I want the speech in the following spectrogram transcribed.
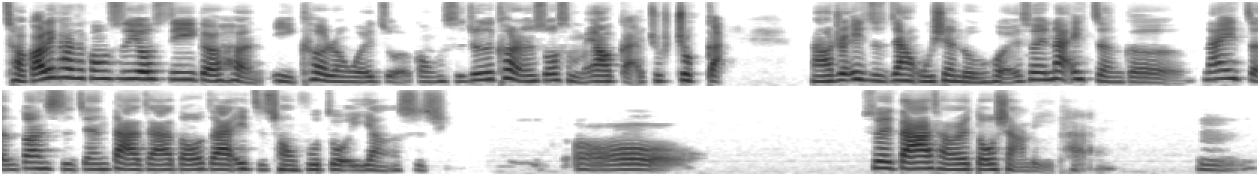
炒高丽开的公司又是一个很以客人为主的公司，就是客人说什么要改就就改，然后就一直这样无限轮回，所以那一整个那一整段时间，大家都在一直重复做一样的事情，哦，所以大家才会都想离开。嗯，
